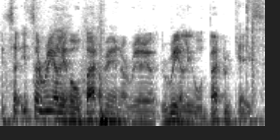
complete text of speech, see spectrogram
It's a, it's a really old battery and a really, really old battery case.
